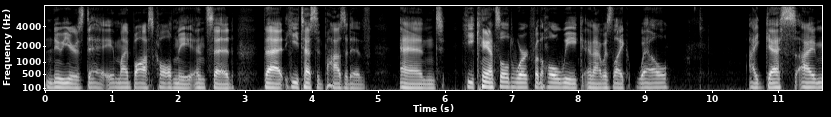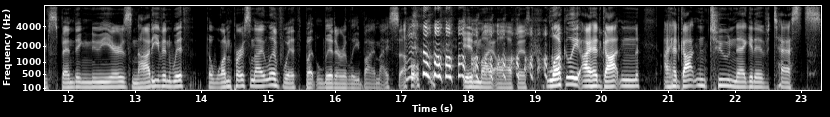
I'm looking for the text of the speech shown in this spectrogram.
New Year's Day, my boss called me and said that he tested positive and he canceled work for the whole week and I was like, "Well, I guess I'm spending New Year's not even with the one person I live with, but literally by myself in my office. Luckily, I had gotten I had gotten two negative tests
